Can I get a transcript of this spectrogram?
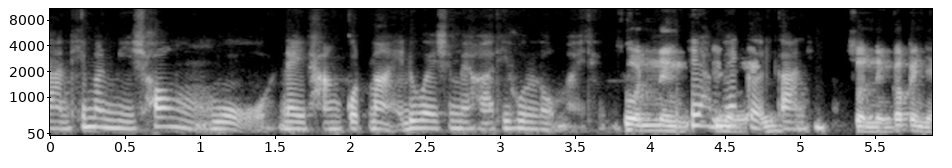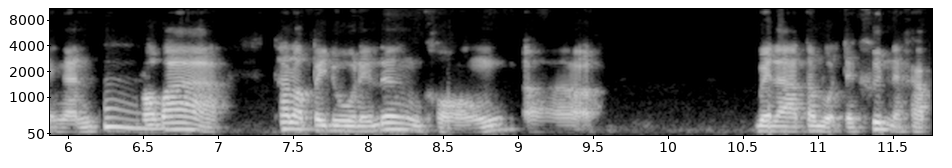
การที่มันมีช่องโหว่ในทางกฎหมายด้วยใช่ไหมคะที่คุณลมหมายถึง ส่วนหนึ่งที่ทำให้เกิดการที่ส่วนหนึ่งก็เป็นอย่างนั้นอืมเพราะว่าถ้าเราไปดูในเรื่องของเอ่อเวลาตำรวจจะขึ้นนะครับ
